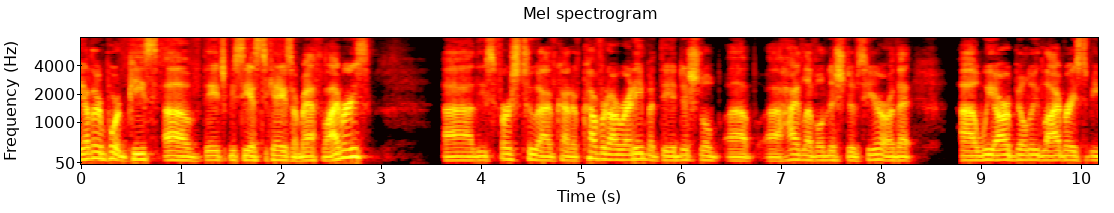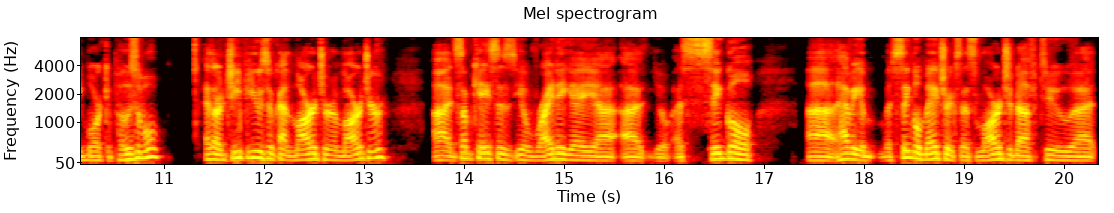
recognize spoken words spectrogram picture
The other important piece of the HPC SDK is our math libraries. Uh, these first two I've kind of covered already, but the additional uh, high-level initiatives here are that uh, we are building libraries to be more composable. As our GPUs have gotten larger and larger, uh, in some cases, you know, writing a, a, uh, a you know a single uh, having a, a, single matrix that's large enough to uh,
